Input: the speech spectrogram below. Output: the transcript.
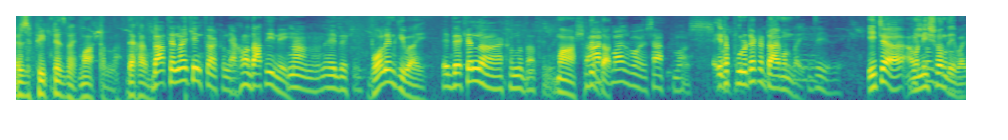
এর যে ফিটনেস ভাই মাশাল্লাহ। দেখার দাঁতে নাই কিন্তু এখন। এখনও দাঁতই নেই? না না এই দেখেন। বলেন কি ভাই? এই দেখেন না এখনও দাঁতে নেই। মাশাল্লাহ আট মাস বয়স আট মাস। এটা পুরোটা একটা ডায়মন্ড ভাই। জি জি। এটা আমার নিঃসন্দেহে ভাই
